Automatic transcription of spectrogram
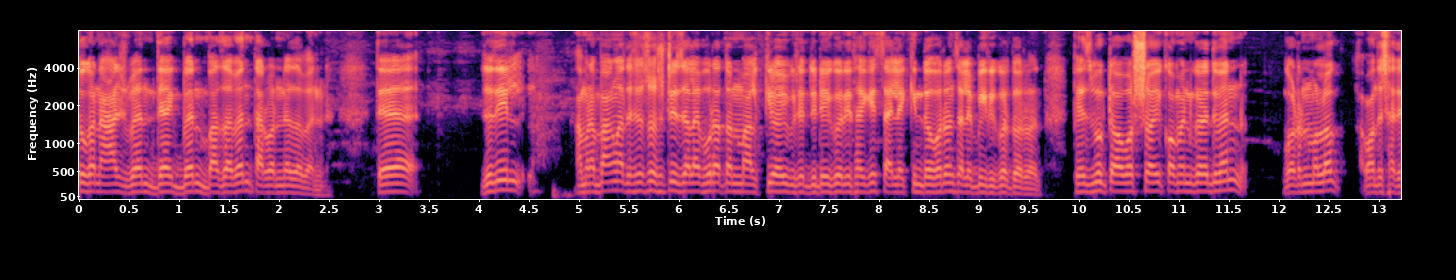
দোকানে আসবেন, দেখবেন, বাজাবেন, তারপর নিয়ে যাবেন। তে যদি আমরা বাংলাদেশের চৌষট্টি জেলায় পুরাতন মাল কীভাবে বিক্রি দুটোই করে থাকি, চাইলে কিনতে পারবেন, চাইলে বিক্রি করতে পারবেন। ফেসবুকটা অবশ্যই কমেন্ট করে দেবেন, গঠনমূলক আমাদের সাথে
